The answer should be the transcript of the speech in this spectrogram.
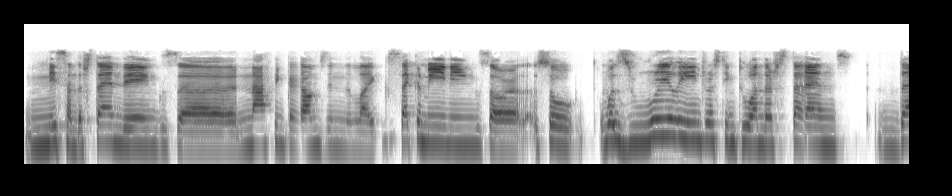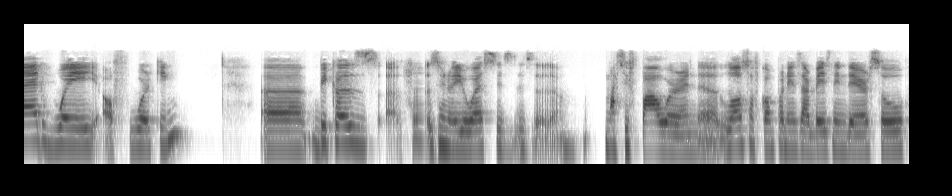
misunderstandings uh, nothing comes in like second meanings or so it was really interesting to understand that way of working uh, because uh, as you know us is, is a massive power and uh, lots of companies are based in there so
